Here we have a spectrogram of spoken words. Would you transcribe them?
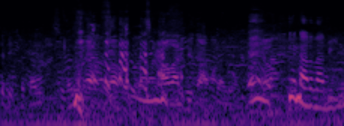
You're not allowed to do that. You're not allowed to do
